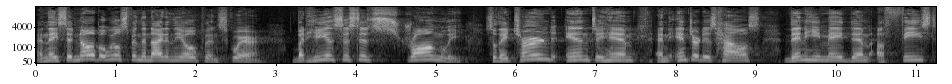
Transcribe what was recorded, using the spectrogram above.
And they said, No, but we'll spend the night in the open square. But he insisted strongly. So they turned into him and entered his house. Then he made them a feast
